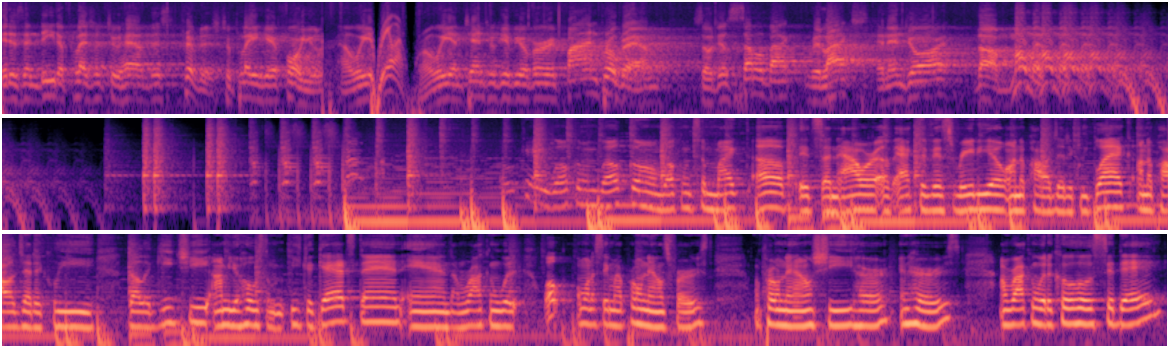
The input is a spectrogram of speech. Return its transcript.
It is indeed a pleasure to have this privilege to play here for you. And we, we intend to give you a very fine program, so just settle back, relax, and enjoy the moment. moment, moment, moment. Welcome, welcome, welcome to Mic'd Up. It's an hour of activist radio, unapologetically black, unapologetically Gullah Geechee. I'm your host, Mika Gadsden, and I'm rocking with, well, I want to say my pronouns first. My pronouns, she, her, and hers. I'm rocking with a co host today,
